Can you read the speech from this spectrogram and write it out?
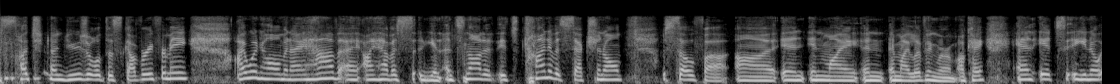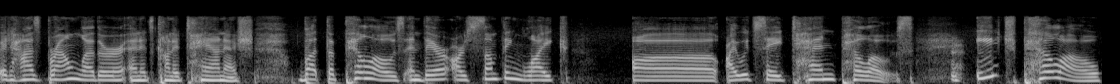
such an unusual discovery for me. I went home and I have I, I have a you know it's not a it's kind of a sectional sofa uh, in in my in, in my living room. Okay, and it's you know it has brown leather and it's kind of tannish, but the pillows and there are something like uh, I would say 10 pillows. Each pillow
